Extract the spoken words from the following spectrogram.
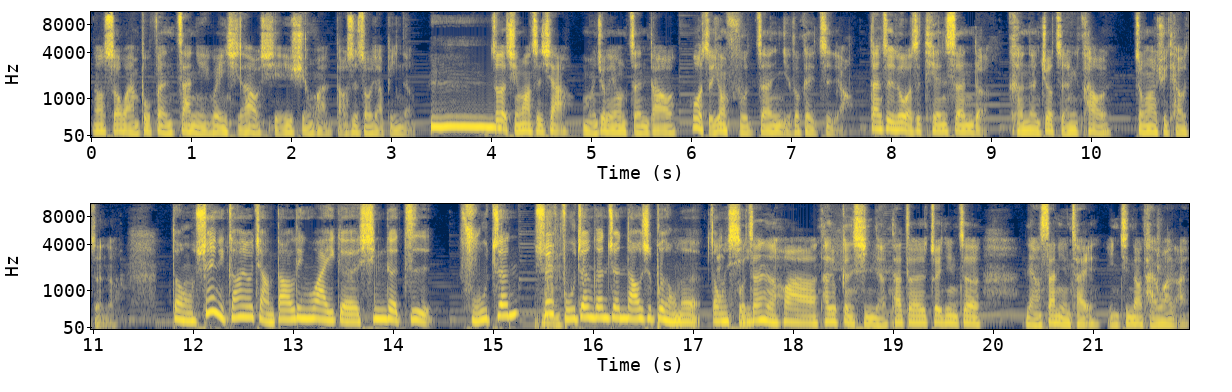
然后手腕部分粘连会引起到血液循环，导致手脚冰冷。嗯，这个情况之下，我们就可以用针刀或者用浮针也都可以治疗。但是如果是天生的，可能就只能靠中药去调整了。懂。所以你刚刚有讲到另外一个新的字“浮针”，所以浮针跟针刀是不同的东西。浮针的话，它就更新了，它在最近这两三年才引进到台湾来。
